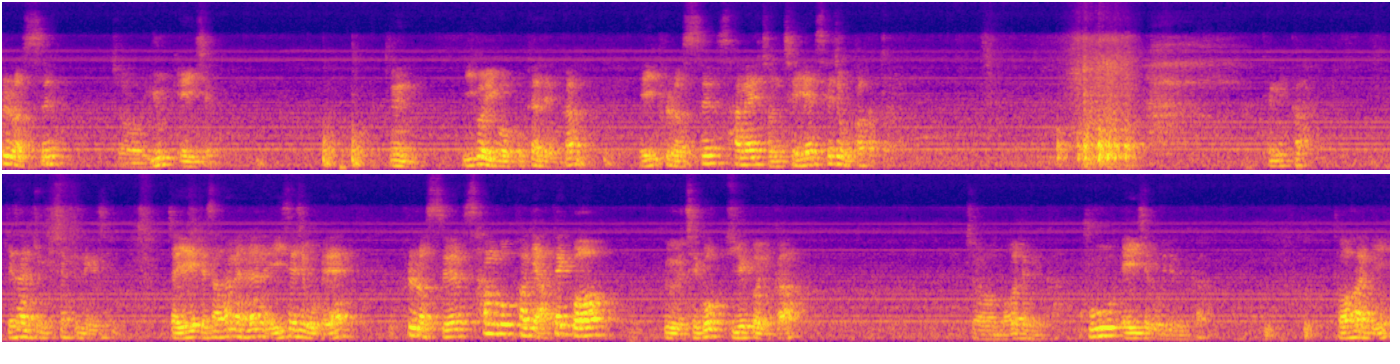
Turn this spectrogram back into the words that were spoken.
플러스 저 6a 제곱은 이거 이거 곱해야 되니까 a 플러스 3의 전체의 세제곱과 같다. 됩니까? 계산이 좀 귀찮겠네 그지? 자, 얘 계산하면은 a 세제곱에 플러스 3 곱하기 앞에 거 그 제곱 뒤에 거니까 저 뭐가 됩니까? 9a 제곱이 됩니까? 더하기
